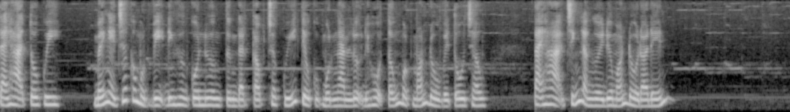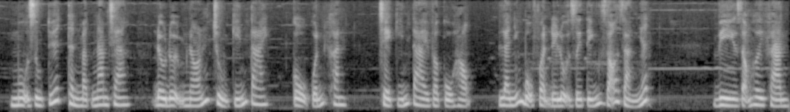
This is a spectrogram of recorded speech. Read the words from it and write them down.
Tại hạ Tô Quy. Mấy ngày trước có một vị đinh hương cô nương từng đặt cọc cho quý tiêu cục một ngàn lượng để hộ tống một món đồ về Tô Châu. Tại hạ chính là người đưa món đồ đó đến. Mộ dung tuyết thần mặc nam trang, đầu đội nón trùm kín tai, cổ quấn khăn, che kín tai và cổ họng là những bộ phận để lộ giới tính rõ ràng nhất. Vì giọng hơi khàn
